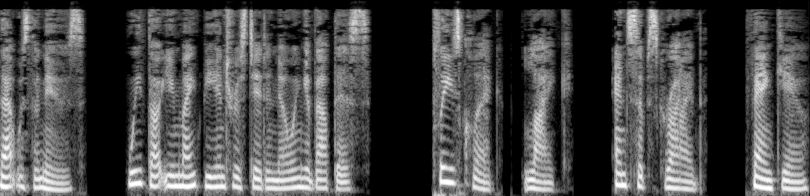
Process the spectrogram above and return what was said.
That was the news. We thought you might be interested in knowing about this. Please click like and subscribe. Thank you.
